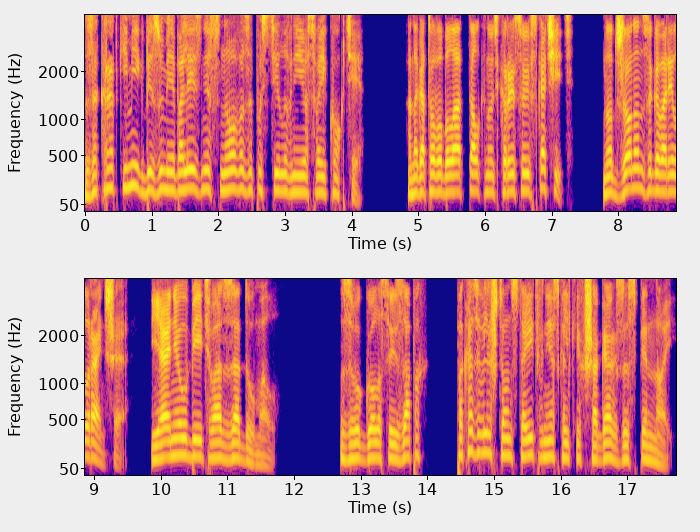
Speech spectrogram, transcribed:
за краткий миг безумие болезни снова запустило в нее свои когти. Она готова была оттолкнуть крысу и вскочить. Но Джонан заговорил раньше. «Я не убить вас задумал». Звук голоса и запах показывали, что он стоит в нескольких шагах за спиной.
